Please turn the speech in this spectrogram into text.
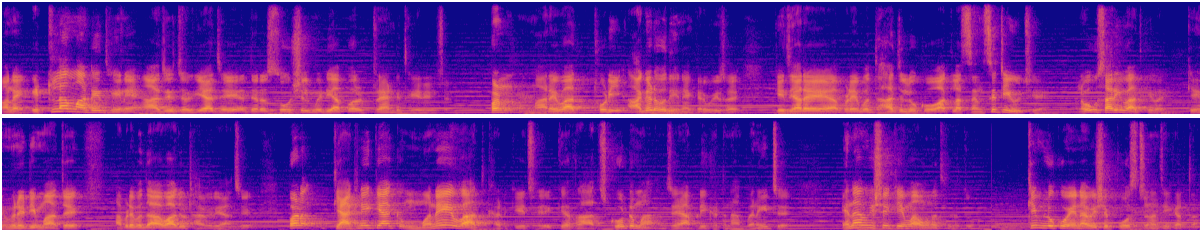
અને એટલા માટે થઈને આ જે જગ્યા છે, અત્યારે સોશિયલ મીડિયા પર ટ્રેન્ડ થઈ રહી છે. પણ મારે વાત થોડી આગળ વધીને કરવી છે કે જ્યારે આપણે બધા જ લોકો આટલા સેન્સિટિવ છે, અને બહુ સારી વાત કહેવાય કે હ્યુમિનિટી માટે આપણે બધા અવાજ ઉઠાવી રહ્યા છીએ પણ ક્યાંક ને ક્યાંક મને વાત ખટકે છે કે રાજકોટમાં જે આપણી ઘટના બની છે, એના વિશે કેમ આવું નથી થતું? કેમ લોકો એના વિશે પોસ્ટ નથી કરતા?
